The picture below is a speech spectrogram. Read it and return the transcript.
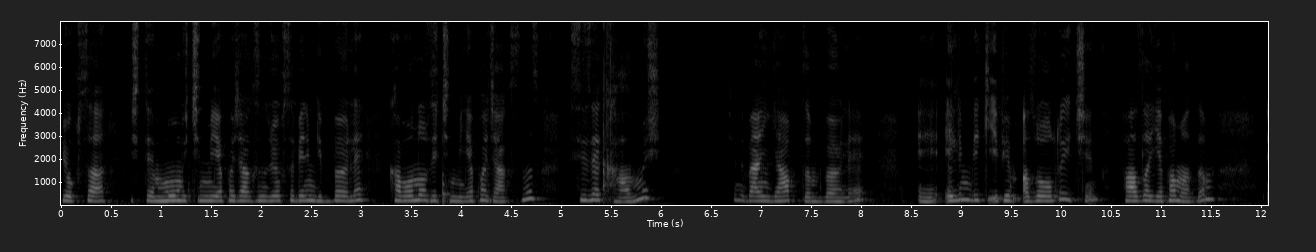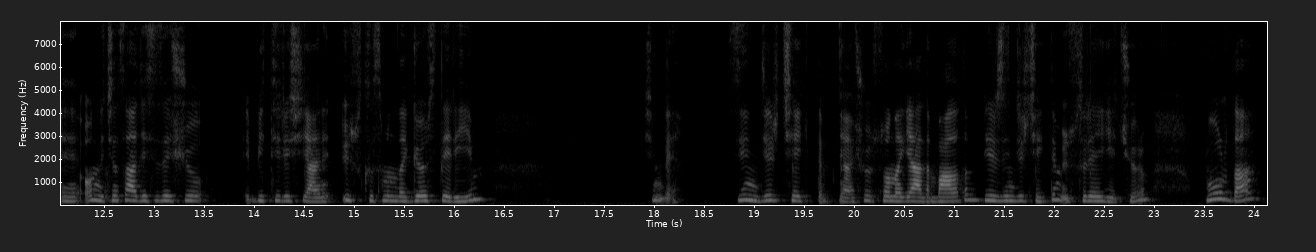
yoksa işte mum için mi yapacaksınız yoksa benim gibi böyle kavanoz için mi yapacaksınız? Size kalmış. Şimdi ben yaptım böyle. E, elimdeki ipim az olduğu için fazla yapamadım. E, onun için sadece size şu bitiriş yani üst kısmını da göstereyim. Şimdi zincir çektim. Yani şu sona geldim bağladım. Bir zincir çektim üst sıraya geçiyorum. Burada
